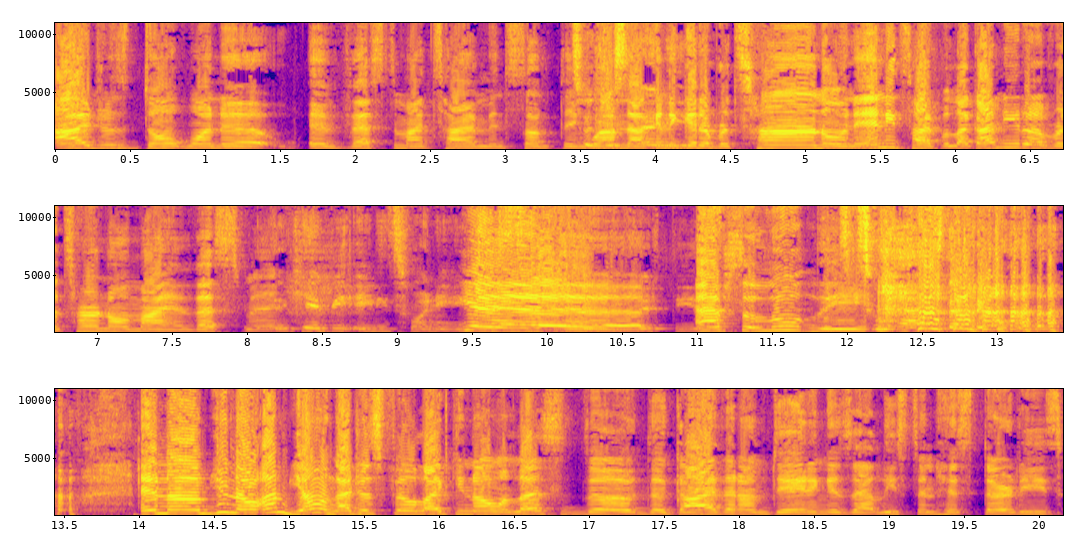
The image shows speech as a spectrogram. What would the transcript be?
I just don't want to invest my time in something To where I'm not going to get a return on any type of like. I need a return on my investment. It can't be 80 20. Yeah, 50 absolutely. Two halves that make a whole. and um, you know, I'm young. I just feel like you know, unless the the guy that I'm dating is at least in his 30s,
